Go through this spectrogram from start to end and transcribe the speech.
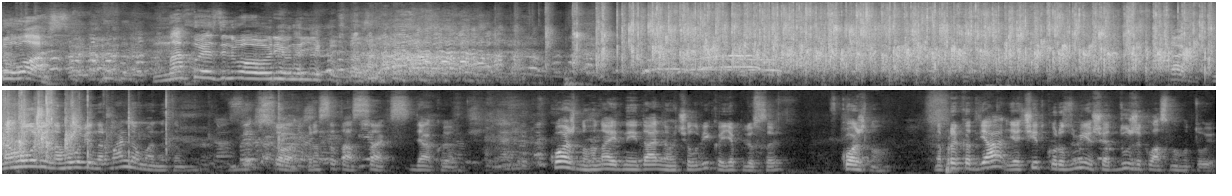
Клас! Нахуй я зі Львова в Рівне їхав просто. Так, на голові, на голові нормально в мене там? Все, красота, секс, дякую. Кожного, навіть не ідеального чоловіка, є плюси. В кожного. Наприклад, я, я чітко розумію, що я дуже класно готую.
